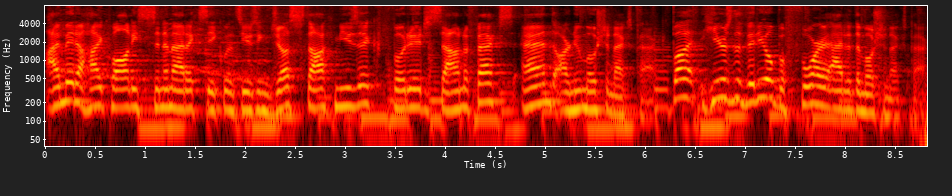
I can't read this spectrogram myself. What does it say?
I made a high quality cinematic sequence using just stock music, footage, sound effects, and our new Motion X pack. But here's the video before I added the Motion X pack.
